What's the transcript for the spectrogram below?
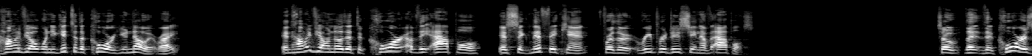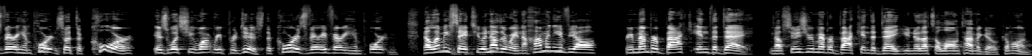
How many of y'all, when you get to the core, you know it, right? And how many of y'all know that the core of the apple is significant for the reproducing of apples? So the, the core is very important. So at the core is what you want reproduced. The core is very, very important. Now, let me say it to you another way. Now, how many of y'all remember back in the day? Now, as soon as you remember back in the day, you know that's a long time ago. Come on.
